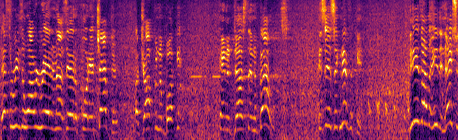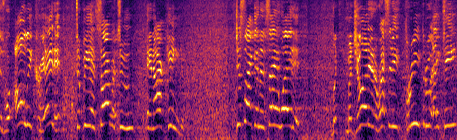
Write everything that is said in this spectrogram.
That's the reason why we read in Isaiah the 40th chapter, a drop in the bucket and the dust in the balance. It's insignificant. These other heathen nations were only created to be in servitude in our kingdom. Just like in the same way that ma- majority of the rest of these 3 through 18,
